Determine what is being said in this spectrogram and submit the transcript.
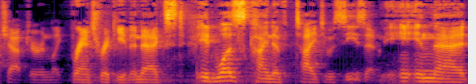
chapter and like Branch Rickey the next. It was kind of tied to a season in that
